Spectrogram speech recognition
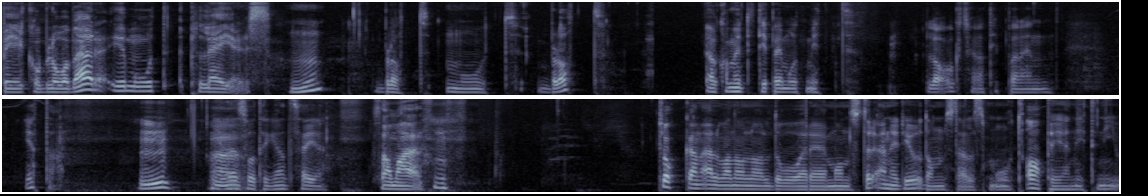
BK Blåbär emot Players. Mm. Blått mot blått. Jag kommer inte tippa emot mitt lag så jag tippar en etta. Mm. Än Eh, så tänker jag inte säga. Samma här. Klockan 11.00 då är det Monster Energy och de ställs mot AP 99.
